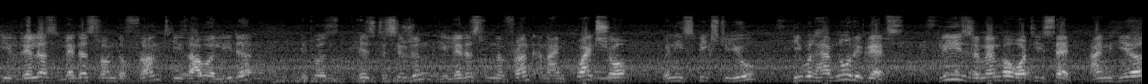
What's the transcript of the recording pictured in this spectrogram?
He led us, led us from the front. He's our leader. It was his decision. He led us from the front, and I'm quite sure when he speaks to you, he will have no regrets. Please remember what he said. I'm here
